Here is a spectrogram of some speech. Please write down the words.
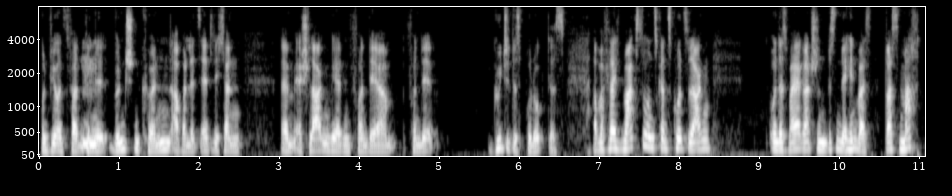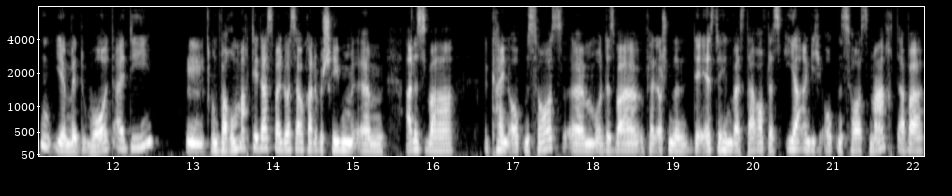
und wir uns zwar mhm. Dinge wünschen können, aber letztendlich dann ähm, erschlagen werden von der, von der Güte des Produktes. Aber vielleicht magst du uns ganz kurz sagen, und das war ja gerade schon ein bisschen der Hinweis, was machten ihr mit Vault ID mhm. und warum macht ihr das? Weil du hast ja auch gerade beschrieben, ähm, alles war kein Open Source ähm, und das war vielleicht auch schon der erste Hinweis darauf, dass ihr eigentlich Open Source macht, aber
